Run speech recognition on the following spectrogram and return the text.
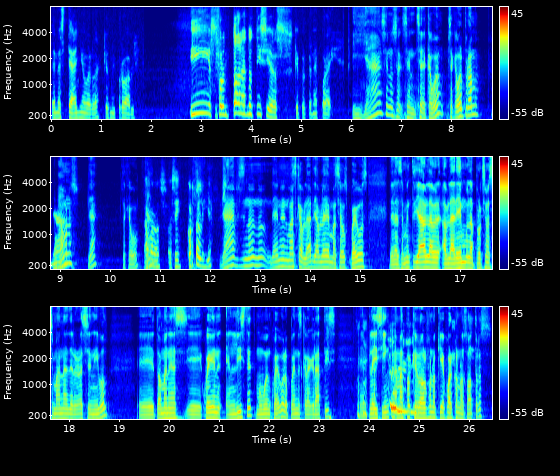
en este año, ¿verdad? Que es muy probable. Y esas fueron todas las noticias que preparé por ahí. Y ya, se nos se, se acabó, se acabó el programa. Ya. Vámonos, ya. Se acabó. Vámonos, ya. así, córtale ya. Ya, pues no, no, ya no hay más que hablar, ya hablé de demasiados juegos. De lanzamiento ya habla, hablaremos la próxima semana de Resident Evil. Eh, de todas maneras, eh, jueguen en Listed, muy buen juego, lo pueden descargar gratis. En Play 5, nada más porque Rodolfo no quiere jugar con nosotros.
